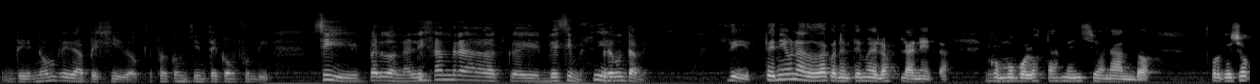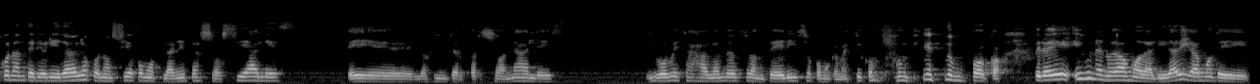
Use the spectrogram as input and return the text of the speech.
de nombre y de apellido, que fue con quien te confundí. Sí, perdón, Alejandra, eh, decime, Sí. pregúntame. Sí, tenía una duda con el tema de los planetas, como Ujú. vos lo estás mencionando, porque yo con anterioridad los conocía como planetas sociales, eh, los interpersonales, y vos me estás hablando de fronterizo, como que me estoy confundiendo un poco, pero es, es una nueva modalidad, digamos, de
